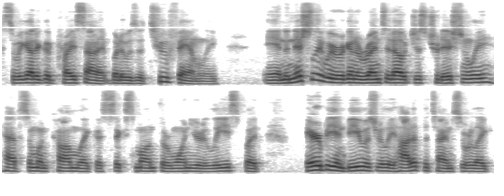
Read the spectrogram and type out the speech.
so we got a good price on it. But it was a two-family, and initially we were going to rent it out just traditionally, have someone come like a six-month or one-year lease. But Airbnb was really hot at the time, so we're like,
